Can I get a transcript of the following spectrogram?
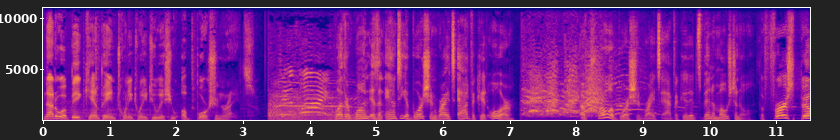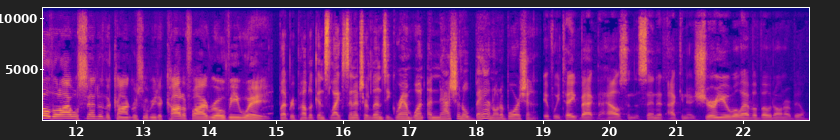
Now to a big campaign 2022 issue abortion rights. Whether one is an anti abortion rights advocate or a pro abortion rights advocate, it's been emotional. The first bill that I will send to the Congress will be to codify Roe v. Wade. But Republicans like Senator Lindsey Graham want a national ban on abortion. If we take back the House and the Senate, I can assure you we'll have a vote on our bill.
